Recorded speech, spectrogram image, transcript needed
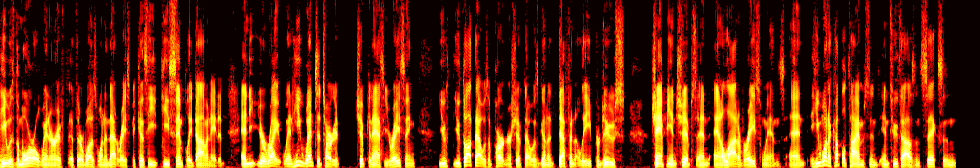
he was the moral winner if if there was one in that race because he he simply dominated. And you're right when he went to target Chip Ganassi Racing, you you thought that was a partnership that was going to definitely produce championships and and a lot of race wins. And he won a couple times in in 2006 and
